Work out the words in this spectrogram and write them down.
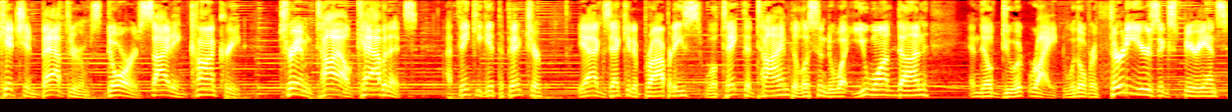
kitchen, bathrooms, doors, siding, concrete, trim, tile, cabinets. I think you get the picture. Yeah, Executive Properties will take the time to listen to what you want done, and they'll do it right. With over 30 years' experience,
